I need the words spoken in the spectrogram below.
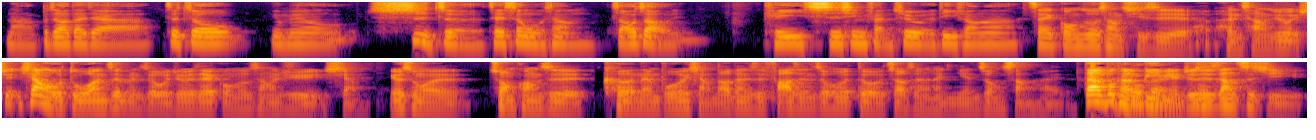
那不知道大家这周有没有试着在生活上找找？可以实行反脆弱的地方啊，在工作上其实很常就会像像我读完这本之后，我就会在工作上去想，有什么状况是可能不会想到，但是发生之后会对我造成很严重伤害的。当然不可能避免，就是让自己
